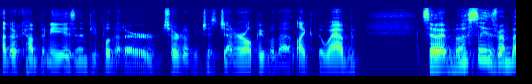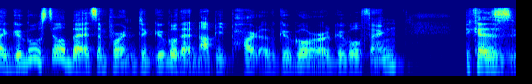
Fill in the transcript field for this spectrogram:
other companies, and people that are sort of just general people that like the web. So it mostly is run by Google still, but it's important to Google that it not be part of Google or a Google thing, because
